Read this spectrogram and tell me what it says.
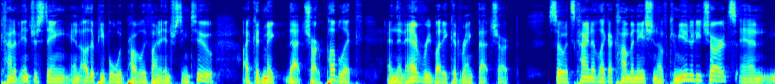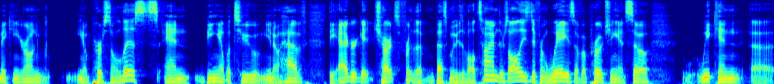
kind of interesting and other people would probably find it interesting too, I could make that chart public and then everybody could rank that chart. So it's kind of like a combination of community charts and making your own, you know, personal lists and being able to, you know, have the aggregate charts for the best movies of all time. There's all these different ways of approaching it. So we can, uh,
